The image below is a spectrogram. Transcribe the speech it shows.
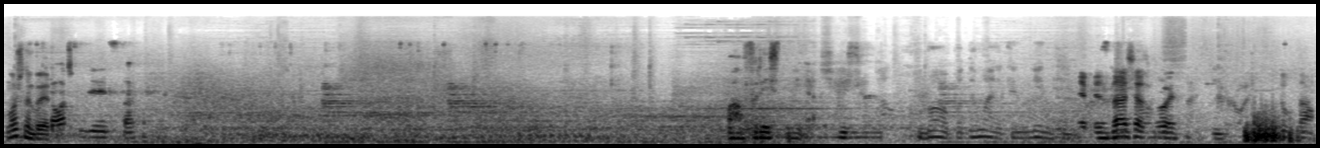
Можно бы... так. Вал, фрейст меня. Бау, поднимай Кенлинка. Не, пизда сейчас будет. Дух даун.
